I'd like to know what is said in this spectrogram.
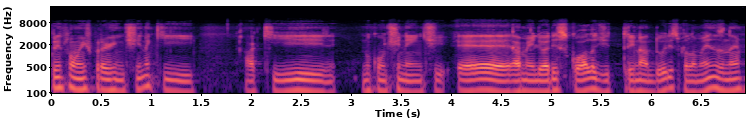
principalmente para Argentina, que aqui no continente é a melhor escola de treinadores, pelo menos, né?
